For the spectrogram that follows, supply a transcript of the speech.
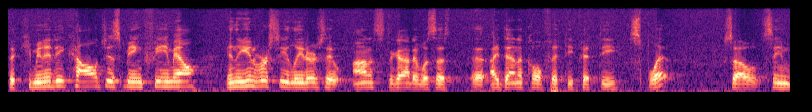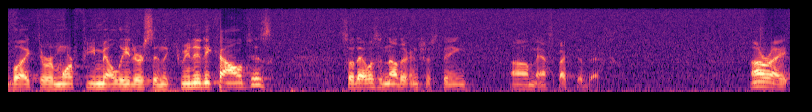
the community colleges being female. In the university leaders, it, honest to God, it was an identical 50-50 split. So it seemed like there were more female leaders in the community colleges. So that was another interesting um, aspect of this. All right.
